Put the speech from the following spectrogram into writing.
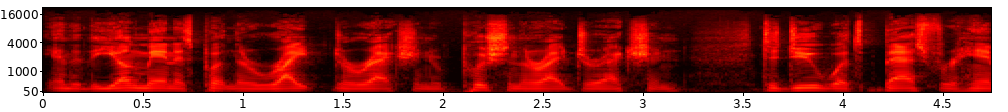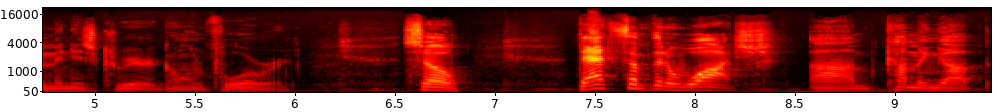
and that the young man is put in the right direction or pushed in the right direction to do what's best for him in his career going forward. So that's something to watch um, coming up.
